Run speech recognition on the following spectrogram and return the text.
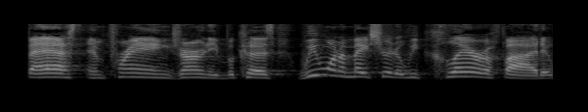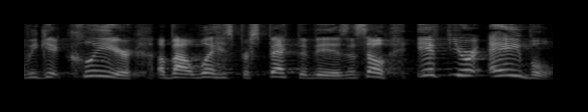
fast and praying journey because we want to make sure that we clarify, that we get clear about what his perspective is. And so, if you're able,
